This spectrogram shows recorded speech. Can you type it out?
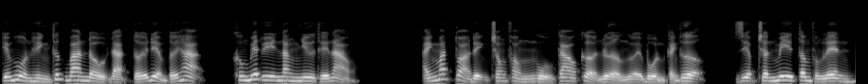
Kiếm hồn hình thức ban đầu đạt tới điểm tới hạn, không biết uy năng như thế nào. Ánh mắt tỏa định trong phòng ngủ cao cỡ nửa người buồn cảnh thượng, Diệp Trần mi tâm phồng lên,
